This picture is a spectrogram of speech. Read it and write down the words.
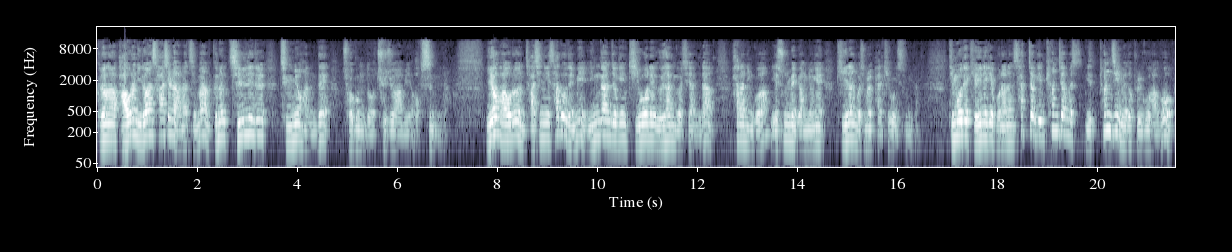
그러나 바울은 이러한 사실을 알았지만 그는 진리를 증명하는데 조금도 주저함이 없습니다. 이어 바울은 자신이 사도됨이 인간적인 기원에 의한 것이 아니라 하나님과 예수님의 명령에 기인한 것임을 밝히고 있습니다. 디모데 개인에게 보내는 사적인 편지임에도 불구하고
